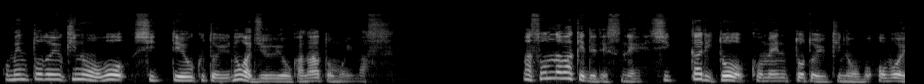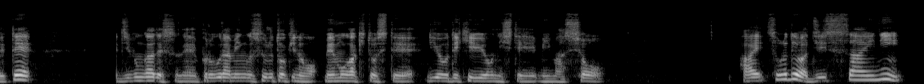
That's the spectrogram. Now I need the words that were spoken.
コメントという機能を知っておくというのが重要かなと思います。まあ、そんなわけでですね、しっかりとコメントという機能を覚えて、自分がですね、プログラミングする時のメモ書きとして利用できるようにしてみましょう。はい。それでは実際に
